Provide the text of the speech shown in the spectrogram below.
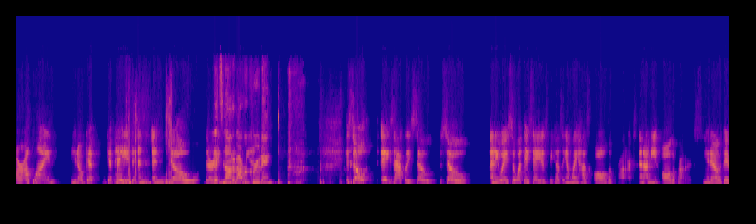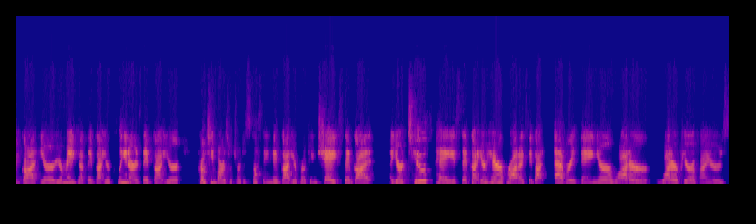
our upline, you know, get get paid and and know their It's not about recruiting. so exactly. So so anyway, so what they say is because Amway has all the products, and I mean all the products, you know, they've got your your makeup, they've got your cleaners, they've got your protein bars, which are disgusting. They've got your protein shakes, they've got your toothpaste, they've got your hair products, they've got everything, your water water purifiers,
